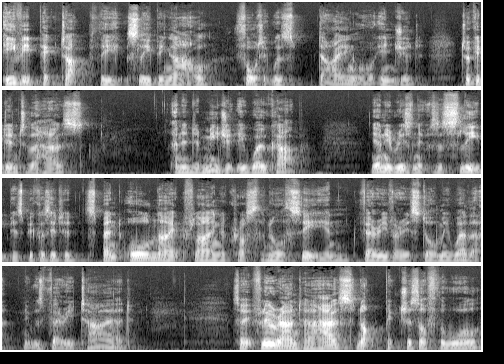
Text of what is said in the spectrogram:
Evie picked up the sleeping owl, thought it was dying or injured, took it into the house, and it immediately woke up. The only reason it was asleep is because it had spent all night flying across the North Sea in very, very stormy weather. It was very tired. So it flew round her house, knocked pictures off the wall,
